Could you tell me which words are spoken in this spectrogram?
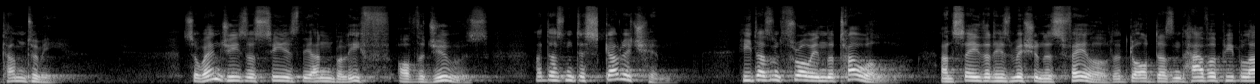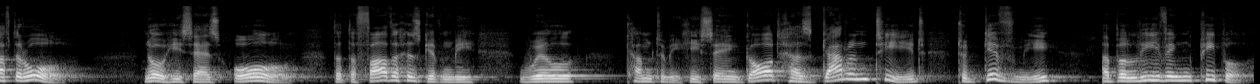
come to me. So when Jesus sees the unbelief of the Jews, that doesn't discourage him. He doesn't throw in the towel and say that his mission has failed, that God doesn't have a people after all. No, he says, All that the Father has given me will come to me. He's saying, God has guaranteed to give me a believing people.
